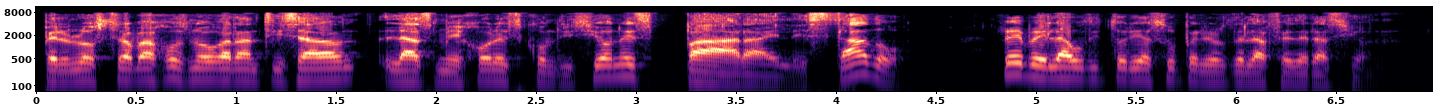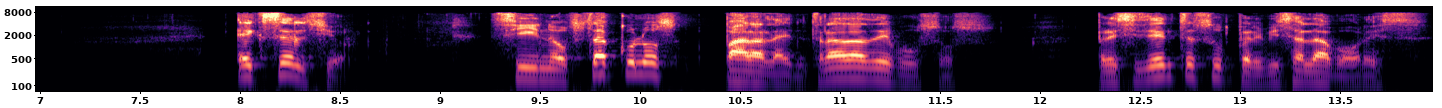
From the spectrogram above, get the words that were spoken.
pero los trabajos no garantizaron las mejores condiciones para el Estado, revela Auditoría Superior de la Federación. Excelsior. Sin obstáculos para la entrada de buzos. Presidente supervisa labores.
